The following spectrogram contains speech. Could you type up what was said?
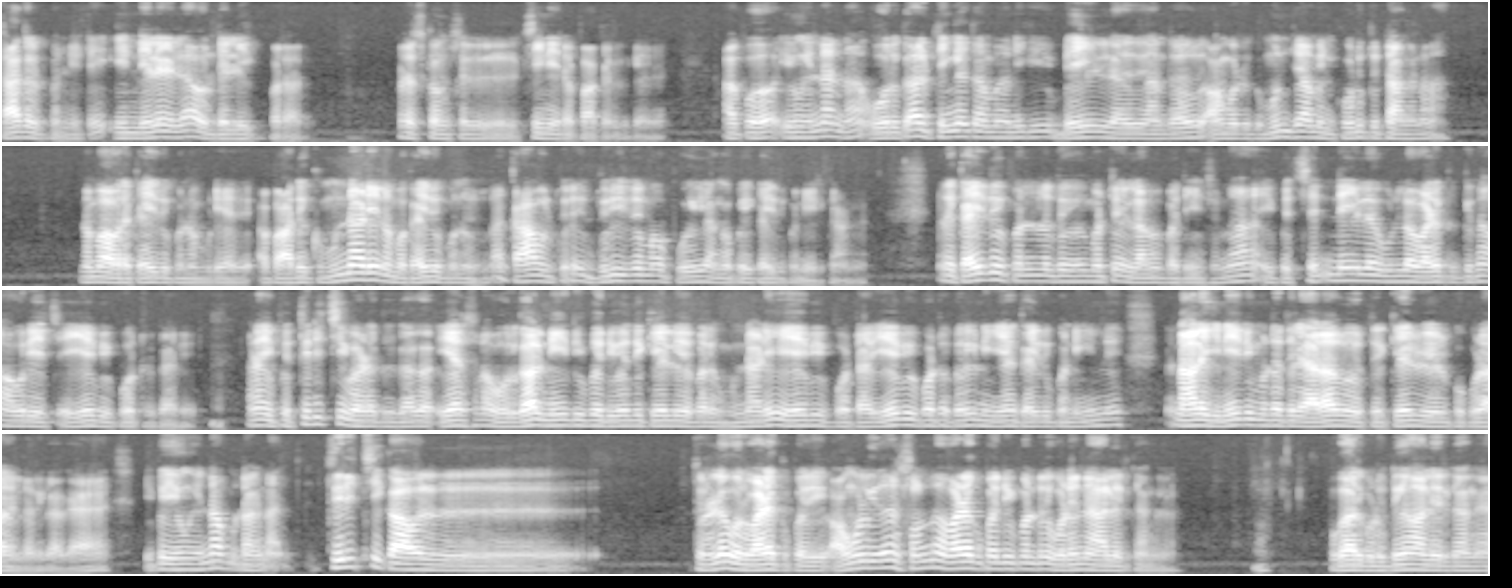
தாக்கல் பண்ணிவிட்டு இந்நிலையில் அவர் டெல்லிக்கு போகிறார் ப்ரெஸ் கவுன்சில் சீனியரை பார்க்கறதுக்காக. அப்போது இவங்க என்னென்னா ஒரு கால் திங்கக்கிழமை அன்னைக்கு பெயில் அது அந்த அவங்களுக்கு முன்ஜாமீன் கொடுத்துட்டாங்கன்னா நம்ம அவரை கைது பண்ண முடியாது. அப்போ அதுக்கு முன்னாடியே நம்ம கைது பண்ணணும்னா காவல்துறை துரிதமாக போய் அங்கே போய் கைது பண்ணியிருக்காங்க. அந்த கைது பண்ணது மட்டும் இல்லாமல் பார்த்தீங்கன்னு சொன்னால் இப்போ சென்னையில் உள்ள வழக்குக்கு தான் அவர் ஏபி போட்டிருக்காரு. ஆனால் இப்போ திருச்சி வழக்குக்காக ஏன் சொன்னால் ஒரு கால் நீதிபதி வந்து கேள்வி பிறகு முன்னாடியே ஏபி போட்டார். ஏபி போட்ட பிறகு நீங்கள் ஏன் கைது பண்ணீங்கன்னு நாளைக்கு நீதிமன்றத்தில் யாராவது ஒருத்தர் கேள்வி எழுப்பக்கூடாதுன்றதுக்காக இப்போ இவங்க என்ன பண்ணுறாங்கன்னா திருச்சி காவல் துறையில் ஒரு வழக்கு பதிவு அவங்களுக்கு தான் சொன்ன வழக்கு பதிவு பண்ணுறது உடனே ஆள் இருக்காங்க. புகார் கொடுத்தும் ஆள் இருக்காங்க.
